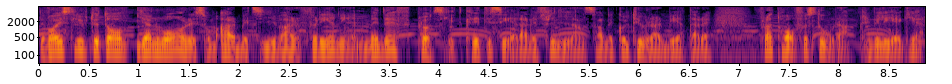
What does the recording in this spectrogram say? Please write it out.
Det var i slutet av januari som arbeidsgiverforeningen Medef plutselig kritiserte frilansende kulturarbeidere for å ha for store privilegier.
